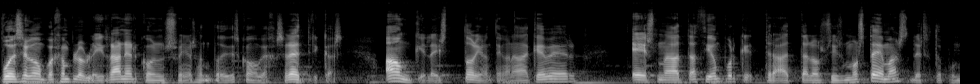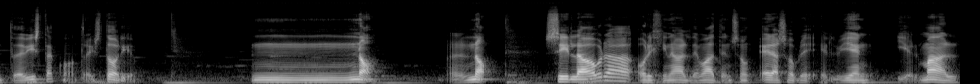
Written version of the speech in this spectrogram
Puede ser como, por ejemplo, Blade Runner con sueños androides como viajes eléctricas. Aunque la historia no tenga nada que ver, es una adaptación porque trata los mismos temas desde otro punto de vista con otra historia. Mm, no, Eh, no. Si la obra original de Mattenson era sobre el bien y el mal,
